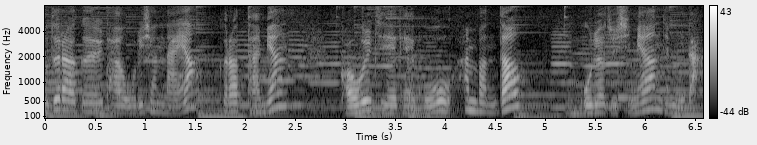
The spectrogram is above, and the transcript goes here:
오드락을 다 오리셨나요? 그렇다면 거울지에 대고 한 번 더 오려주시면 됩니다.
